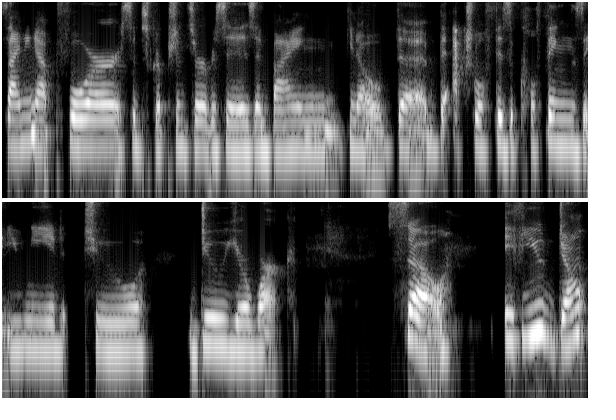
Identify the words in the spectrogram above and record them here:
signing up for subscription services and buying you know the the actual physical things that you need to do your work so if you don't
